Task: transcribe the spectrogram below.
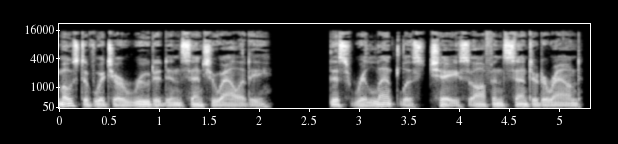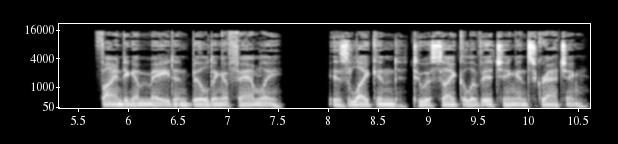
most of which are rooted in sensuality. This relentless chase, often centered around finding a mate and building a family, is likened to a cycle of itching and scratching.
